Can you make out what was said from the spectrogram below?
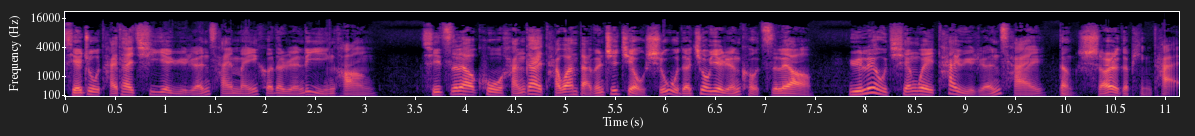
协助台泰企业与人才媒合的人力银行，其资料库涵盖台湾百分之九十五的就业人口资料。与六千位泰语人才等十二个平台。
